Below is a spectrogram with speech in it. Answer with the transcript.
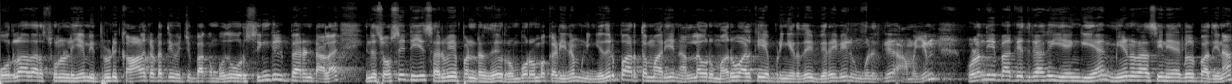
பொருளாதார சூழ்நிலையும் இப்படி காலகட்டத்தை வச்சு பார்க்கும்போது ஒரு சிங்கிள் பேரண்டால் இந்த சொசைட்டியை சர்வே பண்ணுறது ரொம்ப ரொம்ப கடினம். நீங்கள் எதிர்பார்த்த மாதிரியே நல்ல ஒரு மறுவாழ்க்கை அப்படிங்கிறது விரைவில் உங்களுக்கு அமையும். குழந்தை பாக்கியத்திற்காக இயங்கிய மீனராசி நேர்கள் பார்த்தீங்கன்னா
